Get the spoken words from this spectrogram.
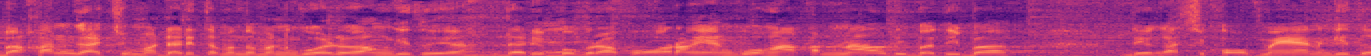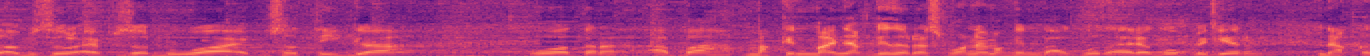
bahkan nggak cuma dari teman-teman gue doang gitu ya. Dari beberapa orang yang gue nggak kenal tiba-tiba dia ngasih komen gitu. Abis itu episode 2, episode 3 wah ter- apa makin banyak gitu responnya makin bagus akhirnya gue pikir nah ke-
